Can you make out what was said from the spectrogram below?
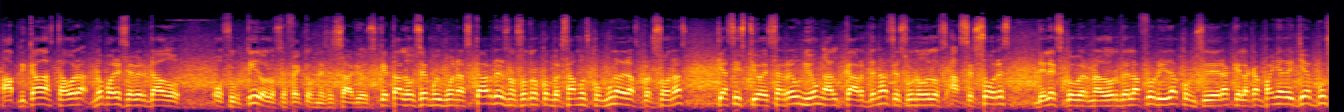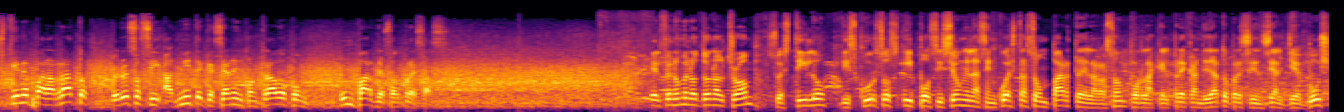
aplicada hasta ahora no parece haber dado o surtido los efectos necesarios. ¿Qué tal, José? Muy buenas tardes. Nosotros conversamos con una de las personas que asistió a esa reunión, Al Cárdenas, es uno de los asesores del exgobernador de la Florida. Considera que la campaña de Jeb Bush tiene para rato, pero eso sí, admite que se han encontrado con un par de sorpresas. El fenómeno Donald Trump, su estilo, discursos y posición en las encuestas son parte de la razón por la que el precandidato presidencial Jeb Bush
